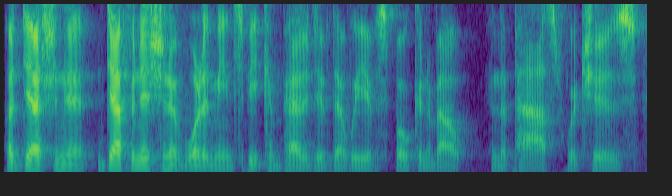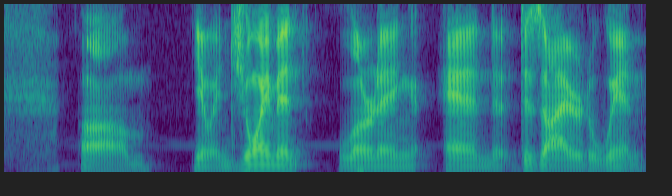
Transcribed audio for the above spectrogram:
a definition of what it means to be competitive that we have spoken about in the past, which is um, you know enjoyment, learning, and desire to win,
